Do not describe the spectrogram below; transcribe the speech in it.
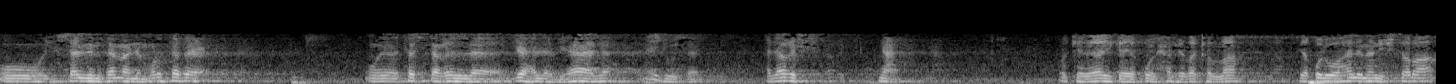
ويسلم ثمن مرتفع وتستغل جهله بهذا. يجوز هذا. هذا غش. نعم. وكذلك يقول حفظك الله يقول وهل من اشترى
